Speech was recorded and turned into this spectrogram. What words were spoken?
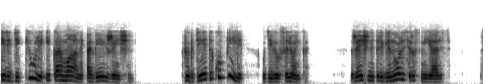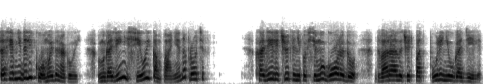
и редикюли, и карманы обеих женщин. «Вы где это купили?» — удивился Ленька. Женщины переглянулись и рассмеялись. «Совсем недалеко, мой дорогой. В магазине «Сиу» и компания напротив». Ходили чуть ли не по всему городу, два раза чуть под пули не угодили.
